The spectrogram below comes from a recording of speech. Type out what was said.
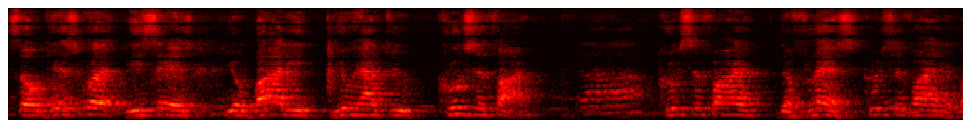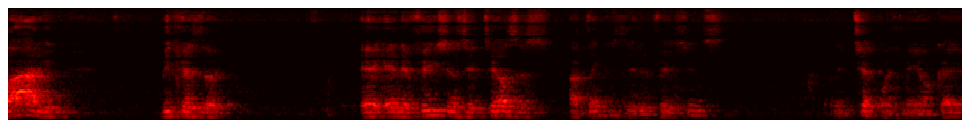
so guess what? He says, your body, you have to crucify. Crucify the flesh, crucify the body, because the, in, Ephesians, it tells us, I think it's in Ephesians, check with me, okay?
